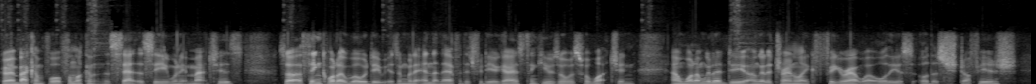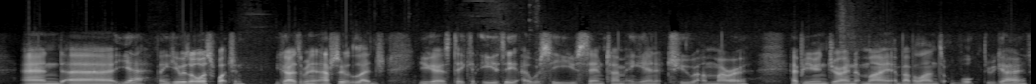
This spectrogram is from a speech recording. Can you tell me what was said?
going back and forth and looking at the set to see when it matches. So I think what I will do is I'm going to end that there for this video guys. Thank you as always for watching. And what I'm going to do, I'm going to try and like figure out where all this other stuff is. And uh, yeah, thank you as always for watching. You guys have been an absolute ledge. You guys take it easy. I will see you same time again tomorrow. Hope you're enjoying my Babylon's walkthrough guide.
